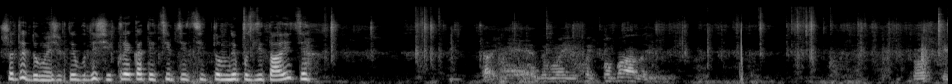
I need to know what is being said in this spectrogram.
Що ти думаєш, як ти будеш їх кликати ціп ці ці то вони позлітаються? Та ні, думаю, хоч побалую. Трошки.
